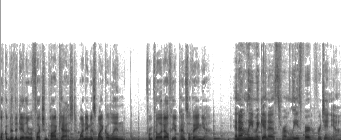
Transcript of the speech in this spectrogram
Welcome to the Daily Reflection Podcast. My name is Michael Lynn from Philadelphia, Pennsylvania. And I'm Lee McGinnis from Leesburg, Virginia.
